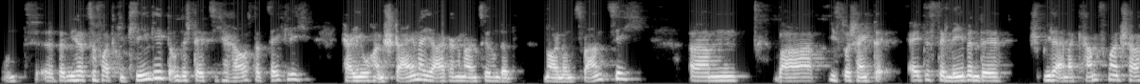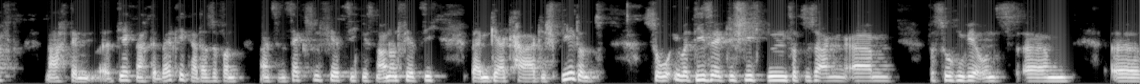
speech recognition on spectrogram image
Und äh, bei mir hat sofort geklingelt und es stellt sich heraus, tatsächlich Herr Johann Steiner, Jahrgang 1929, ähm, war, ist wahrscheinlich der älteste lebende Spieler einer Kampfmannschaft nach dem, äh, direkt nach dem Weltkrieg, hat also von 1946 bis 1949 beim GRK gespielt und so über diese Geschichten sozusagen ähm, versuchen wir uns ähm, äh,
